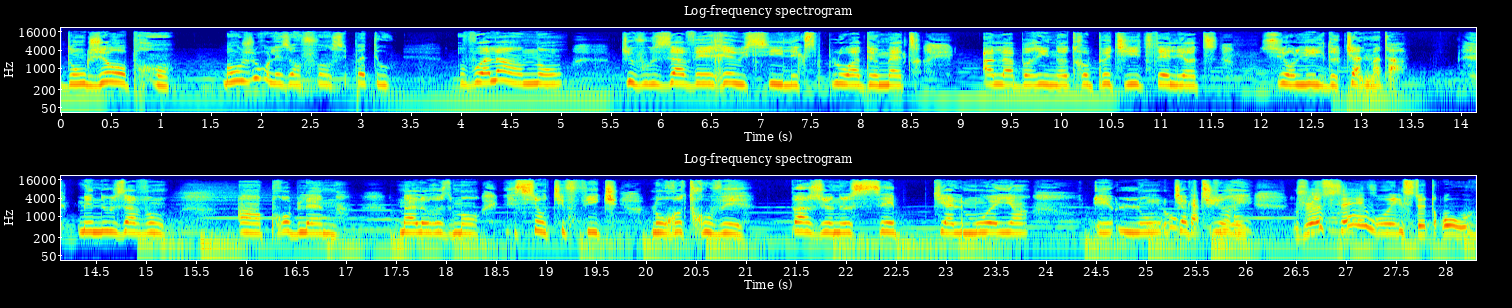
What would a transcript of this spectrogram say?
Donc je reprends. Bonjour les enfants, c'est pas tout. Voilà un an que vous avez réussi l'exploit de mettre à l'abri notre petite Elliot sur l'île de Kalmada. Mais nous avons un problème. Malheureusement, les scientifiques l'ont retrouvé par je ne sais quel moyen et l'ont capturé. Je sais où il se trouve.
